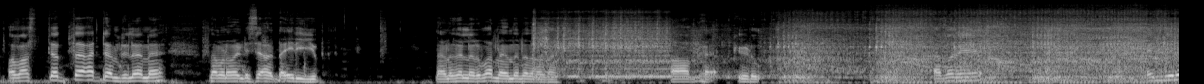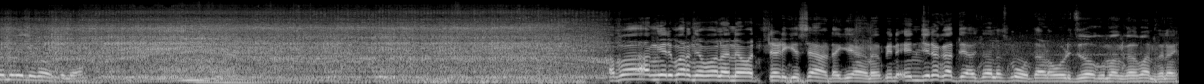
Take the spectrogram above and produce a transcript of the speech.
അപ്പോൾ ഫസ്റ്റത്തെ അറ്റംപ്റ്റിൽ തന്നെ നമ്മുടെ വണ്ടി സ്റ്റാർട്ടായിരിക്കും എന്നാണ് സെല്ലർ പറഞ്ഞു അവിടെ ഓക്കെ കിടും. അപ്പോൾ എഞ്ചിനൊന്നും വലിയ കുഴപ്പമില്ല. അപ്പോൾ അങ്ങനെ പറഞ്ഞ പോലെ തന്നെ ഒറ്റയടിക്ക് സ്റ്റാർട്ടൊക്കെയാണ് പിന്നെ എഞ്ചിനൊക്കെ അത്യാവശ്യം നല്ല സ്മൂത്താണ് ഓടിച്ച് നോക്കുമ്പോൾ നമുക്ക് മനസ്സിലായി.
